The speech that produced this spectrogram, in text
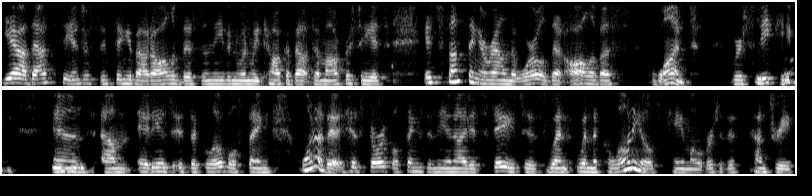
yeah, that's the interesting thing about all of this. And even when we talk about democracy, it's it's something around the world that all of us want. We're seeking. Mm-hmm. And um, it is it's a global thing. One of the historical things in the United States is when when the colonials came over to this country,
